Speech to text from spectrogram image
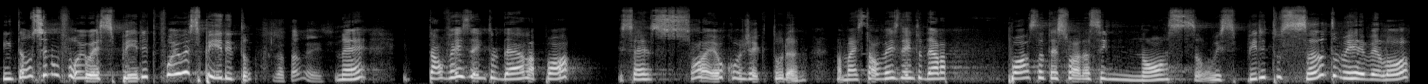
Então, se não foi o Espírito, foi o Espírito Exatamente. né? Talvez dentro dela, po... isso é só eu conjecturando, mas talvez dentro dela possa ter soado assim: nossa, o Espírito Santo me revelou,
